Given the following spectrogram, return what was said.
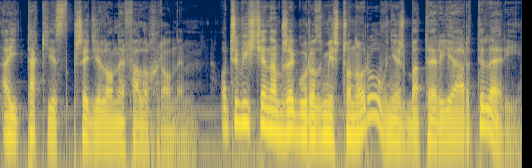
a i tak jest przedzielone falochronem. Oczywiście na brzegu rozmieszczono również baterie artylerii.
